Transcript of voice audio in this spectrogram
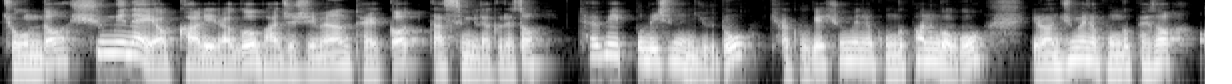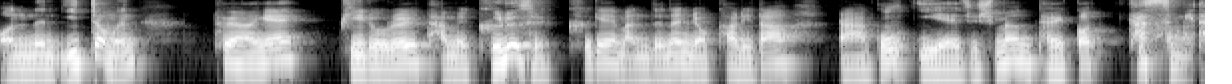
조금 더 휴민의 역할이라고 봐주시면 될 것 같습니다. 그래서 퇴비 뿌리시는 이유도 결국에 휴민을 공급하는 거고 이런 휴민을 공급해서 얻는 이점은 토양에 비료를 담을 그릇을 크게 만드는 역할이다 라고 이해해 주시면 될 것 같습니다.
